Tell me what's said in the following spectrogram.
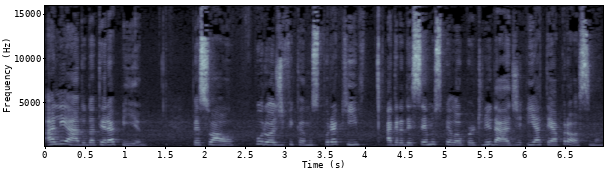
aliado da terapia. Pessoal, por hoje ficamos por aqui. Agradecemos pela oportunidade e até a próxima.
